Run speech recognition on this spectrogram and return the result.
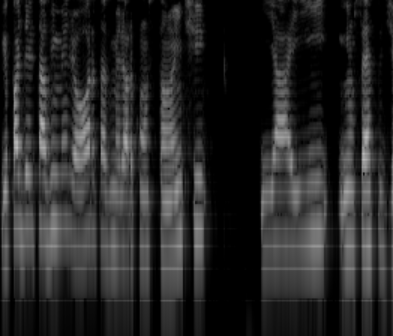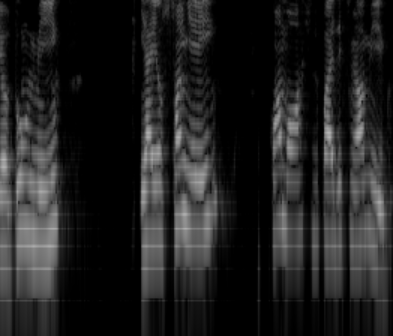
e o pai dele estava em melhora, estava em melhora constante. E aí, em um certo dia, eu dormi e aí eu sonhei com a morte do pai desse meu amigo.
